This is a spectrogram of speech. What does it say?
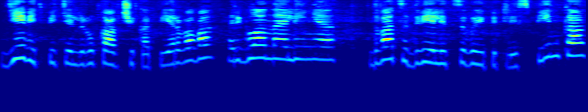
9 петель рукавчика первого, регланная линия, 22 лицевые петли спинка,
